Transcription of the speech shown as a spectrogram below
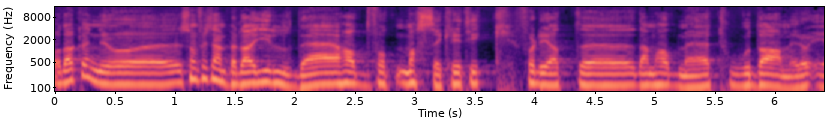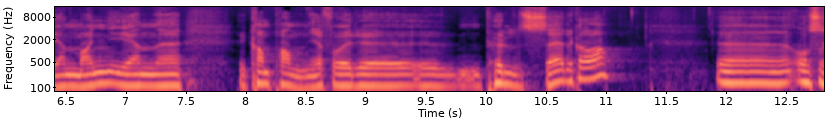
og da kan jo Som for eksempel da Gilde hadde fått masse kritikk fordi at uh, de hadde med to damer og én mann i en uh, kampanje for uh, pølse, eller hva det var. Eh, og så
